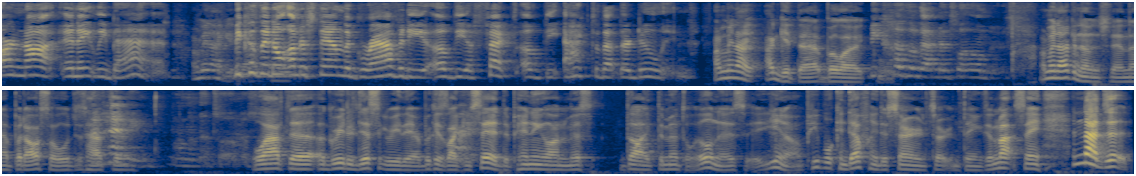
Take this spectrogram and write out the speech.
are not innately bad I mean, I get because they don't understand the gravity of the effect of the act that they're doing I mean, I, I get that, but like, because of that mental illness. I mean, I can understand that, but also we'll just have to on the mental illness. we'll have to agree to disagree there because, like you said, depending on mis- the, like the mental illness, you know, people can definitely discern certain things. I'm not saying and not to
